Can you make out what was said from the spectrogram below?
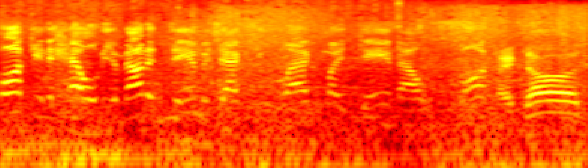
Fucking hell, the amount of damage actually lagged my game out. Fuck, I dodged.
